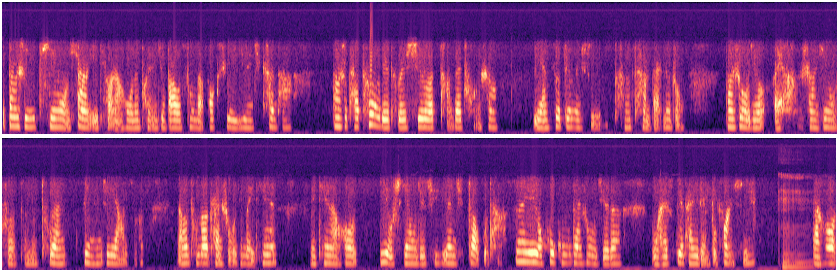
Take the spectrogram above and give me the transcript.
我当时一听，我吓了一跳，然后我那朋友就把我送到 Box Hill 医院去看他。当时他特别特别虚弱，躺在床上，脸色真的是很惨白那种。当时我就哎呀很伤心，我说怎么突然变成这个样子了？然后从那开始，我就每天每天然后。一有时间我就去医院去照顾他，虽然也有护工，但是我觉得我还是对他有点不放心。嗯。然后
